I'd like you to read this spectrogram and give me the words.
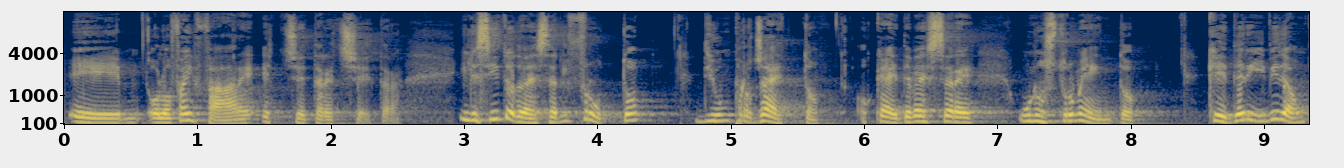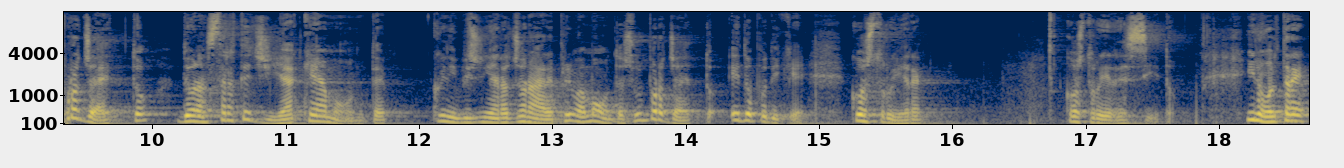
e, o lo fai fare, eccetera, eccetera. Il sito deve essere il frutto di un progetto, ok? Deve essere uno strumento che derivi da un progetto, da una strategia che è a monte. Quindi bisogna ragionare prima a monte sul progetto e dopodiché costruire, costruire il sito. Inoltre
